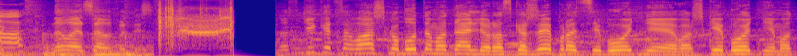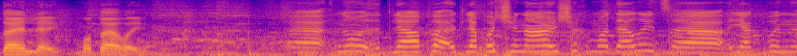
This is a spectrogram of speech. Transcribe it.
Так. Давай селфитись. Наскільки це важко бути моделлю? Розкажи про ці будні, важкі будні моделей. моделей. Е, ну, для, для починаючих моделей це якби не,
